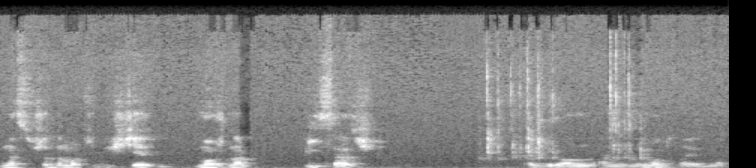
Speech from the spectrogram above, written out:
Na sprzedam oczywiście można pisać. Evron, a nie, nie można jednak.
